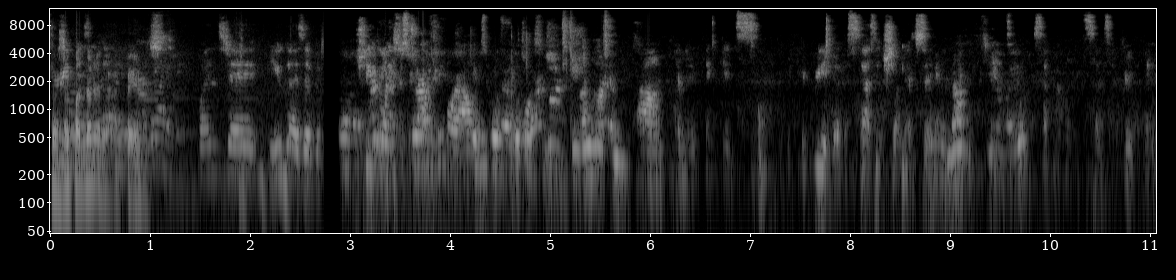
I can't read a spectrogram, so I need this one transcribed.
No sé cuándo nos dan pedos. Wednesday, you guys have, she goes twenty-four hours before, um, and I think it's, if you read it, it says it, she'll get sitting around, it says everything.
